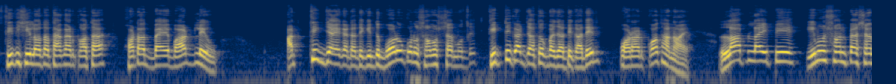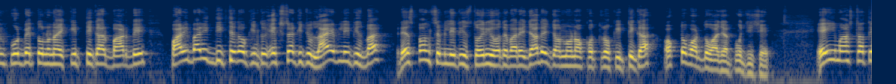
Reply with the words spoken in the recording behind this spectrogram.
স্থিতিশীলতা থাকার কথা হঠাৎ ব্যয় বাড়লেও আর্থিক জায়গাটাতে কিন্তু বড় কোনো সমস্যার মধ্যে কীর্তিকার জাতক বা জাতিকাদের পড়ার কথা নয়। লাভ লাইফে ইমোশন, প্যাশন পূর্বের তুলনায় কীর্তিকার বাড়বে। পারিবারিক দিক থেকেও কিন্তু এক্সট্রা কিছু লাইবিলিটিস বা রেসপন্সিবিলিটিস তৈরি হতে পারে যাদের জন্ম নক্ষত্র কীর্তিকা অক্টোবর দু হাজার পঁচিশে। এই মাসটাতে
